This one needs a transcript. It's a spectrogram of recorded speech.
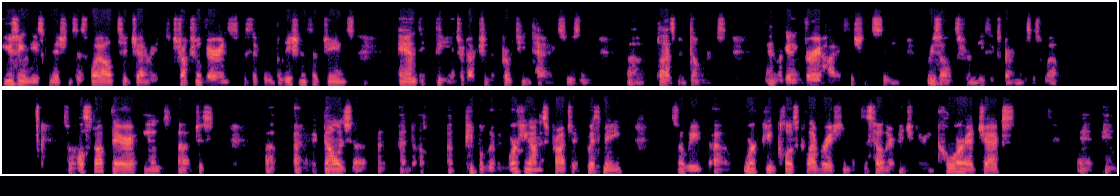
using these conditions as well to generate structural variants, specifically deletions of genes, and the introduction of protein tags using uh, plasmid donors. And we're getting very high efficiency results from these experiments as well. So I'll stop there and uh, just uh, uh acknowledge uh, uh, people who have been working on this project with me. So we work in close collaboration with the Cellular Engineering Core at JAX in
